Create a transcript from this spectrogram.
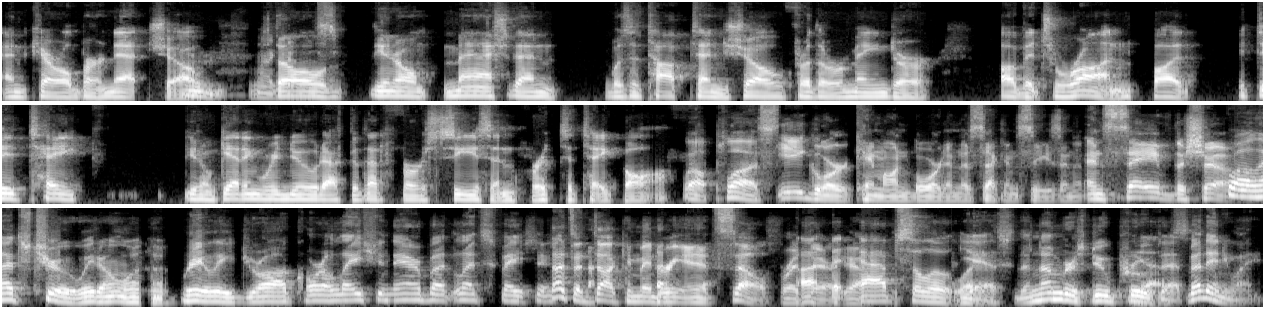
and Carol Burnett show. Mm, so, goodness. you know, MASH then was a top 10 show for the remainder of its run, but it did take you know, getting renewed after that first season for it to take off. Well, plus Igor came on board in the second season and saved the show. Well, that's true. We don't want to really draw a correlation there, but let's face it. That's a documentary in itself, right there. Uh, yeah. Absolutely. Yes, the numbers do prove yes. that. But anyway,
